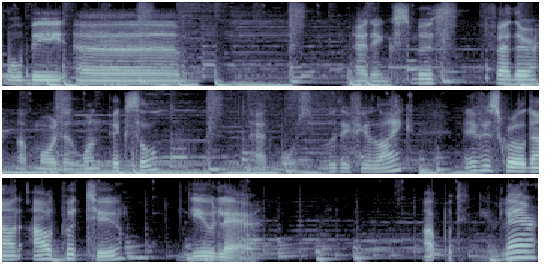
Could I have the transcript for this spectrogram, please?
will be uh, adding smooth feather, not more than one pixel. Add more smooth if you like. And if you scroll down, output to new layer. Output to new layer.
